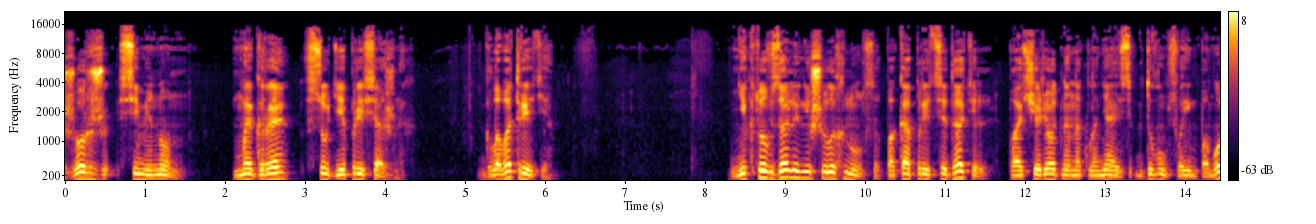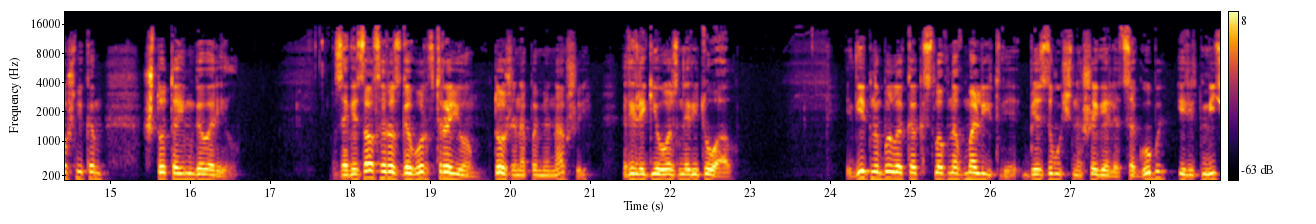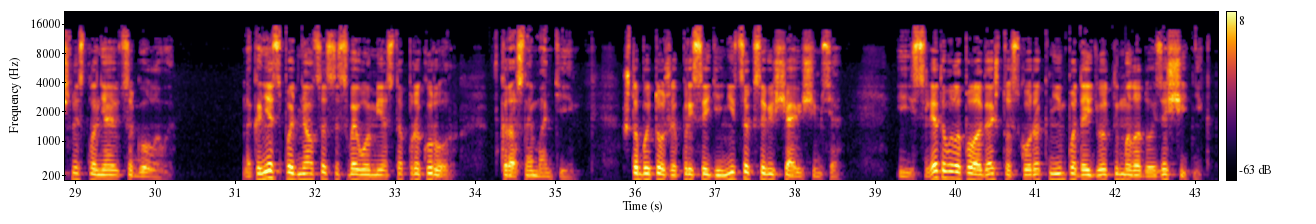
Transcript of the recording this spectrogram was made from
Жорж Семенон. Мегре в суде присяжных. Глава третья. Никто в зале не шелохнулся, пока председатель, поочередно наклоняясь к двум своим помощникам, что-то им говорил. Завязался разговор втроем, тоже напоминавший религиозный ритуал. Видно было, как словно в молитве беззвучно шевелятся губы и ритмично склоняются головы. Наконец поднялся со своего места прокурор в красной мантии, чтобы тоже присоединиться к совещающимся, и следовало полагать, что скоро к ним подойдет и молодой защитник.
